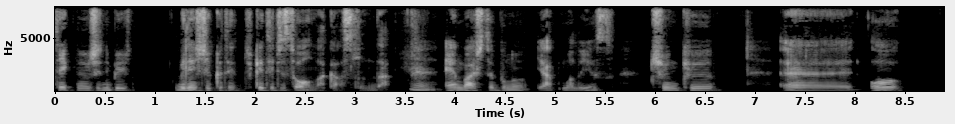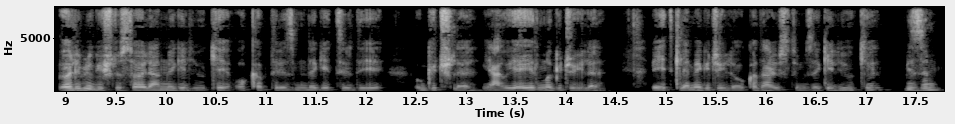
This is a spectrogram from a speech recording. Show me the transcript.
teknolojinin bir bilinçli tüke- tüketicisi olmak aslında. Hı. En başta bunu yapmalıyız. Çünkü eee, o öyle bir güçlü söylemle geliyor ki o kapitalizmin de getirdiği o güçle yani yayılma gücüyle ve etkileme gücüyle o kadar üstümüze geliyor ki bizim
